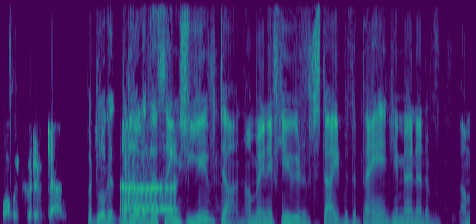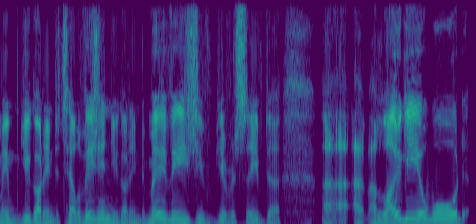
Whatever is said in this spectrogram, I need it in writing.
what we could have done. But look at but look at the Uh, things you've done. I mean, if you would have stayed with the band, you may not have. I mean, you got into television, you got into movies, you you received a a, a, a Logie Award.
